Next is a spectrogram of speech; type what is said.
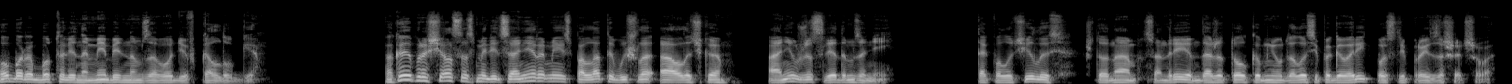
Оба работали на мебельном заводе в Калуге. Пока я прощался с милиционерами, из палаты вышла Аллочка, а они уже следом за ней. Так получилось, что нам с Андреем даже толком не удалось и поговорить после произошедшего.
